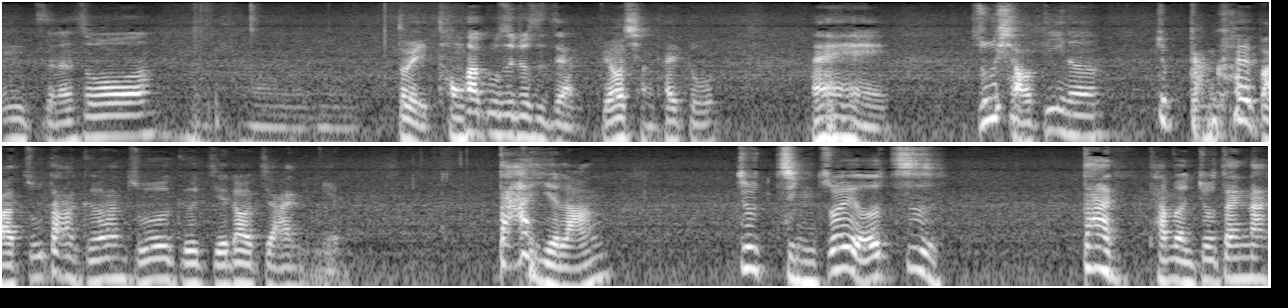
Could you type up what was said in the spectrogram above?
嗯，只能说，嗯，对，童话故事就是这样，不要想太多。哎，猪小弟呢，就赶快把猪大哥和猪二哥接到家里面。大野狼就紧追而至，但他们就在那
